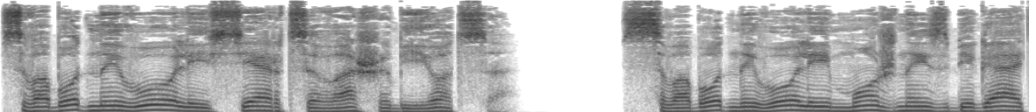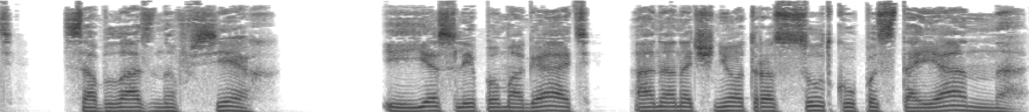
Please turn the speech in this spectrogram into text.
Свободной волей сердце ваше бьется. Свободной волей можно избегать соблазнов всех, и если помогать она начнет рассудку постоянно,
